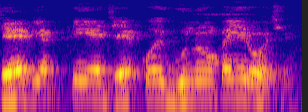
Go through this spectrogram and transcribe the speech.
જે વ્યક્તિએ જે કોઈ ગુનો કર્યો છે,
